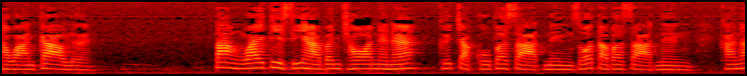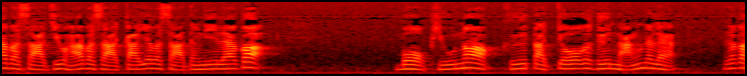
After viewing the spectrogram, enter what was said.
ทวารเก้าเลย ตั้งไว้ที่สีหาบัญชรเนี่ยนะคือจักขูประสาทหนึ่งโสตประสาทหนึ่งคานาประสาทชิวหาประสาทกายประสาทดังนี้ แล้วก็โบกผิวนอกคือตัดโจก็คือหนังนั่นแหละ แล้วก็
